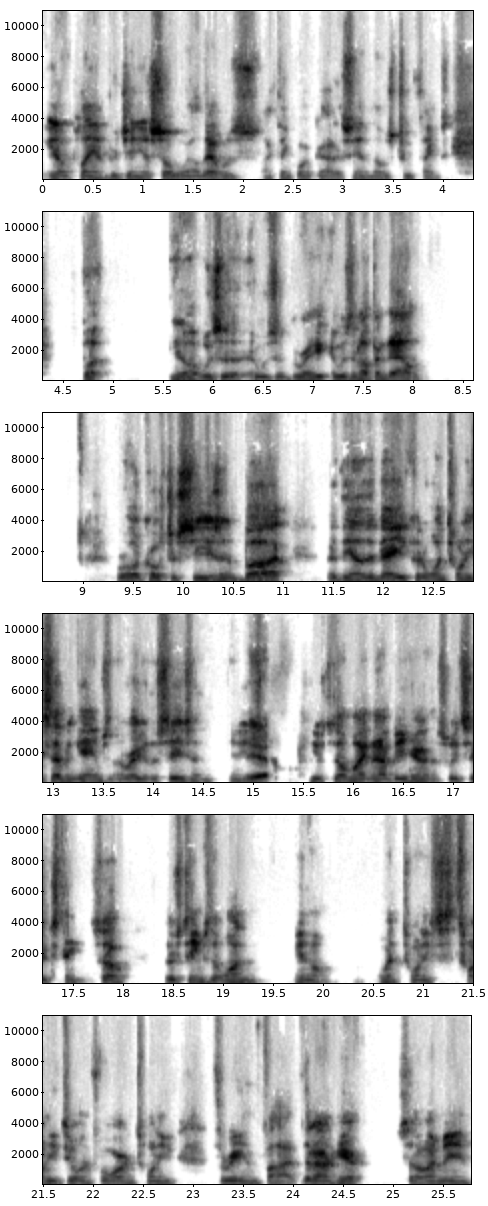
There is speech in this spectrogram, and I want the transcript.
you know playing Virginia so well that was I think what got us in those two things. But you know, it was a it was a great it was an up and down roller coaster season, but at the end of the day, you could have won 27 games in the regular season, and you, yeah. still, you still might not be here in the Sweet 16. So there's teams that won, you know, went 20, 22 and four and 23 and five that aren't here. So I mean,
